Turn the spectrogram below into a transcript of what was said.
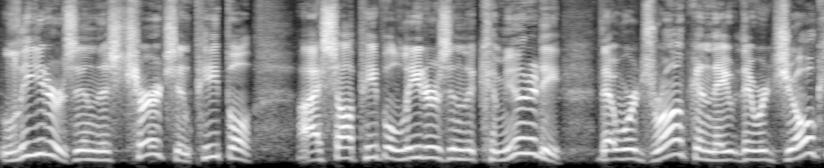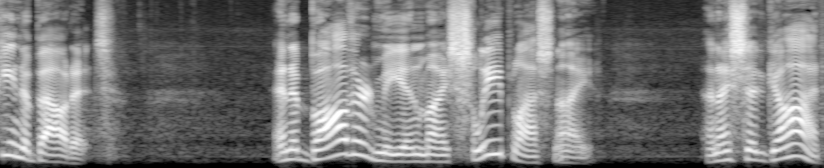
leaders in this church and people, I saw people, leaders in the community that were drunk and they, they were joking about it. And it bothered me in my sleep last night. And I said, God,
